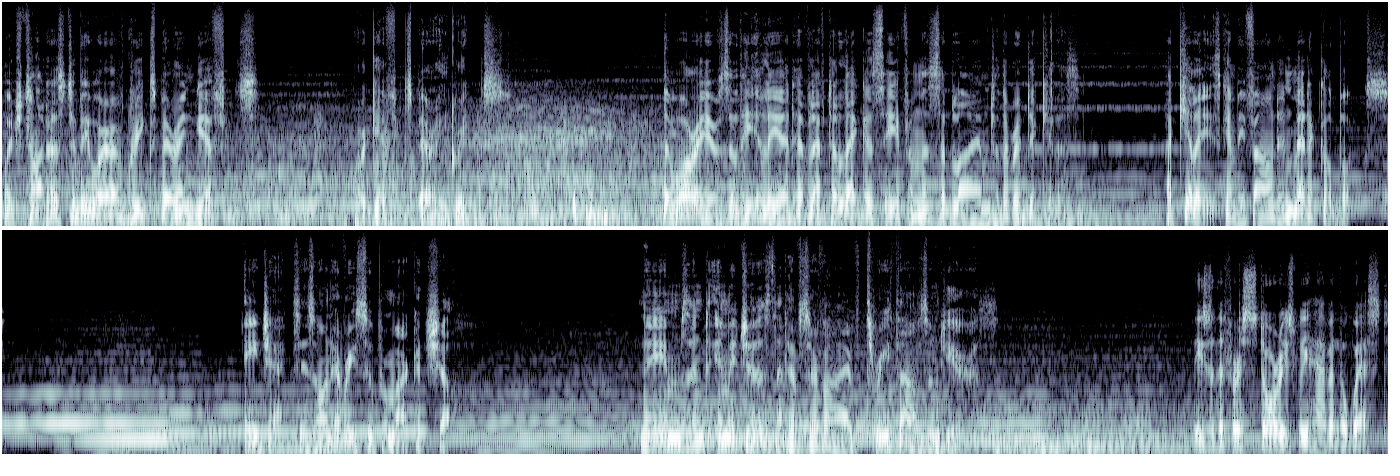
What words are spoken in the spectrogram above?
which taught us to beware of Greeks bearing gifts, or gifts bearing Greeks. The warriors of the Iliad have left a legacy from the sublime to the ridiculous. Achilles can be found in medical books. Ajax is on every supermarket shelf. Names and images that have survived 3,000 years. These are the first stories we have in the West.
